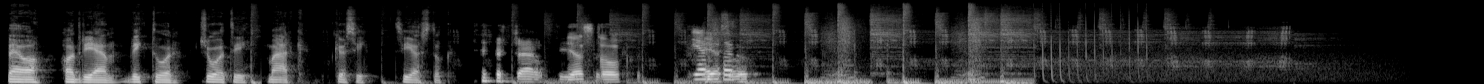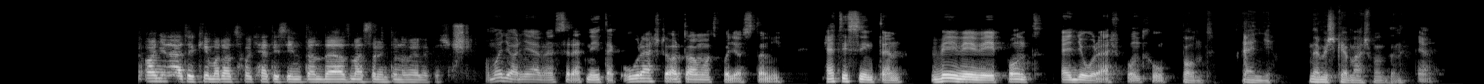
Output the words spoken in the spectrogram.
Bea, Adrián, Viktor, Zsolti, Márk, köszi. Sziasztok! Ciao. Sziasztok! Sziasztok! Sziasztok. Annyi lehet, hogy kimaradt, hogy heti szinten, de az már szerintem nem érdekes. Ha magyar nyelven szeretnétek órás tartalmat fogyasztani, heti szinten www.egyórás.hu Pont. Ennyi. Nem is kell más mondani. Ja.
